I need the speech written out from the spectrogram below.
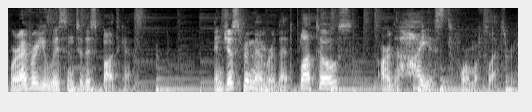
wherever you listen to this podcast. And just remember that plateaus are the highest form of flattery.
